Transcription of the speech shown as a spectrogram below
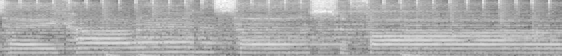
take our innocence so far.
